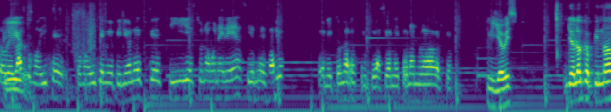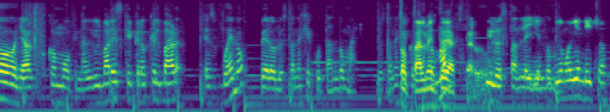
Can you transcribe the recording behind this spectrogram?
Sobre bar, como dije, como dije, mi opinión es que sí es una buena idea, sí es necesario, pero necesita una reestructuración, necesita una nueva versión. Mi Jovis. Yo lo que opino ya como final del VAR es que creo que el VAR es bueno, pero lo están ejecutando mal. Lo están ejecutando Totalmente de mal acuerdo. y lo están leyendo Muy, mal. muy bien dicho.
